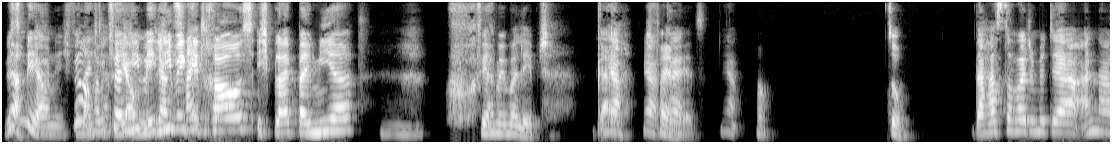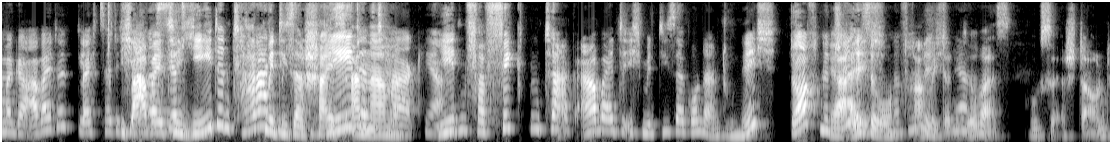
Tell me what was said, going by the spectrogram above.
wissen Ja. wir ja auch nicht. Ja, Vielleicht hab ich gesagt, Liebe, Liebe geht raus, ich bleib bei mir. Mhm. Wir haben überlebt. Geil. Ja, ja, das feiern geil. wir jetzt. Ja. So. Da hast du heute mit der Annahme gearbeitet. Gleichzeitig Ich arbeite jeden Tag mit dieser scheiß jeden. Tag. Ja. Jeden verfickten Tag arbeite ich mit dieser Grundannahme. Du nicht? Doch, natürlich. ja, also, natürlich. frag mich doch nicht ja. sowas. Guckst du erstaunt.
